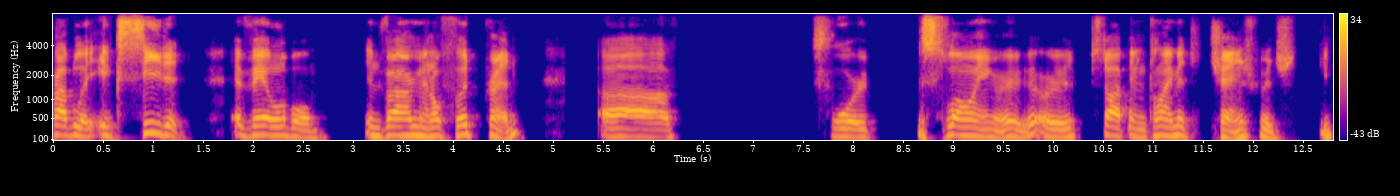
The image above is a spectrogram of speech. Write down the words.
probably exceeded available environmental footprint uh, for slowing or, or stopping climate change, which of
